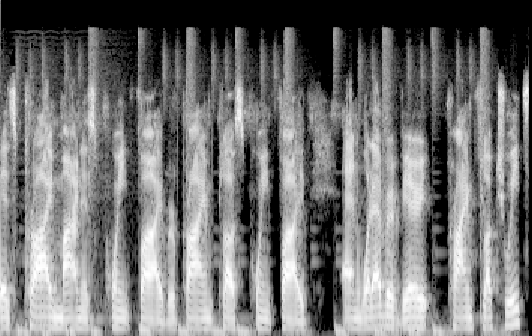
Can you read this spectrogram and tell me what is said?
it's prime minus 0.5 or prime plus 0.5 and whatever very prime fluctuates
